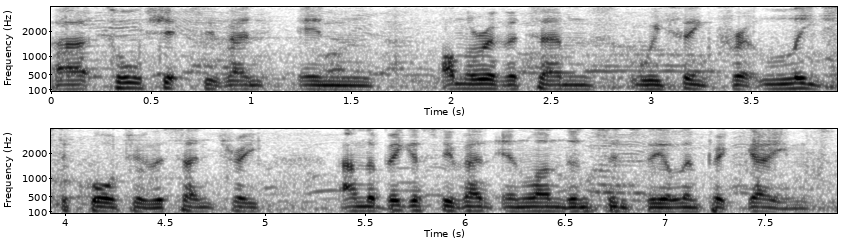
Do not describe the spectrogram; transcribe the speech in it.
uh, tall ships event in on the River Thames, we think, for at least a quarter of the century, and the biggest event in London since the Olympic Games.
